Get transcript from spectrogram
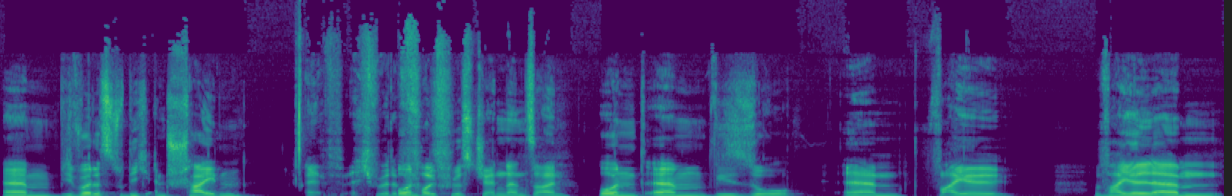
Ähm, wie würdest du dich entscheiden Äh, Ich würde Und- voll fürs Gendern sein. und ähm, wieso? Ähm, weil, weil, ähm,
